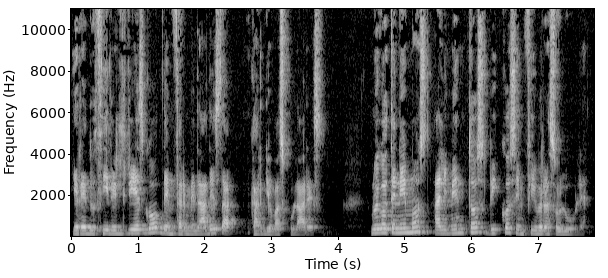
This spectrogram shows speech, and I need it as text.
y reducir el riesgo de enfermedades cardiovasculares. Luego tenemos alimentos ricos en fibra soluble.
